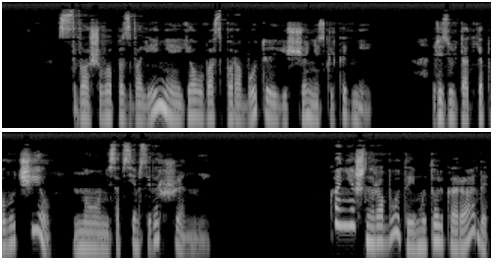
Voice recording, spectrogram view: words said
— С вашего позволения я у вас поработаю еще несколько дней. Результат я получил, но не совсем совершенный. — Конечно, работаем, мы только рады,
